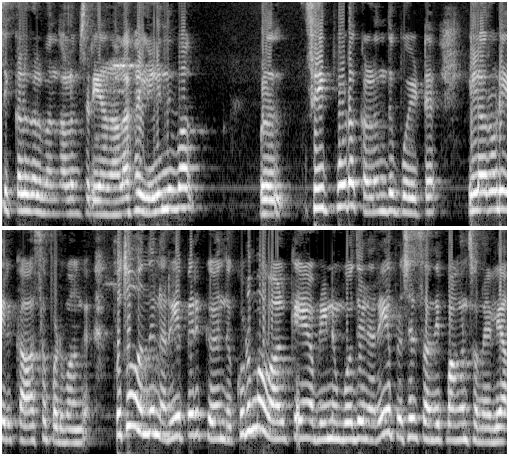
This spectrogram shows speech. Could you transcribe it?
சிக்கல்கள் வந்தாலும் சரி அதை அழகா எளிவா ஒரு சிரிப்போட கலந்து போயிட்டு எல்லாரோட இருக்க ஆசைப்படுவாங்க. பொதுவாக வந்து நிறைய பேருக்கு இந்த குடும்ப வாழ்க்கை அப்படின்னும் போது நிறைய பிரச்சனை சந்திப்பாங்கன்னு சொன்னேன் இல்லையா?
